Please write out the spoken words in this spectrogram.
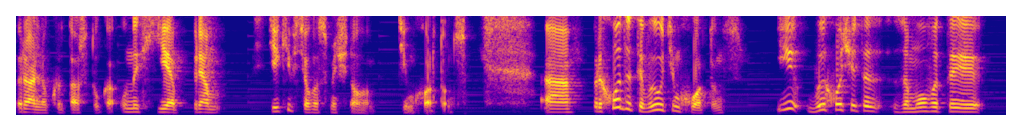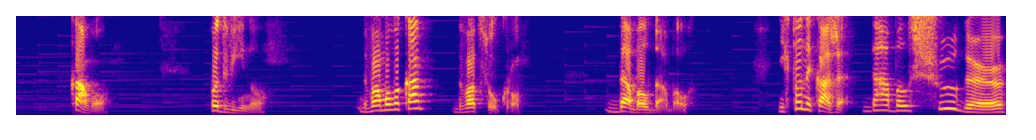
реально крута штука. У них є прям стільки всього смачного. Тім Хортонс. Приходите ви у Тім Хортонс, і ви хочете замовити каву подвійну. Два молока, два цукру. Дабл-дабл. Ніхто не каже double sugar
